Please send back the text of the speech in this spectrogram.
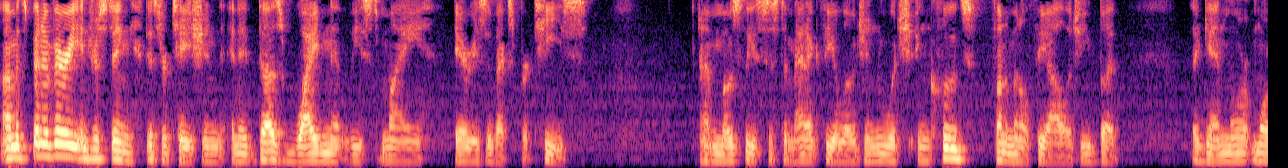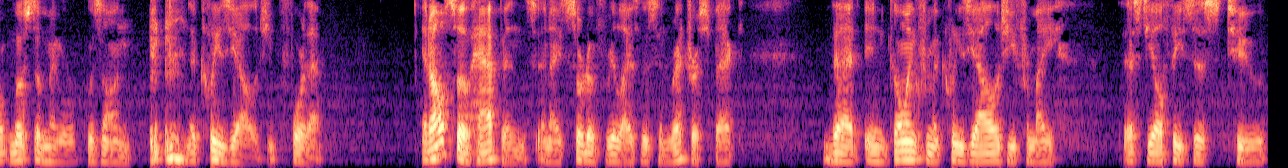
Um, it's been a very interesting dissertation, and it does widen at least my areas of expertise. I'm mostly a systematic theologian, which includes fundamental theology, but again, more, more, most of my work was on ecclesiology before that. It also happens, and I sort of realized this in retrospect, that in going from ecclesiology for my STL thesis to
